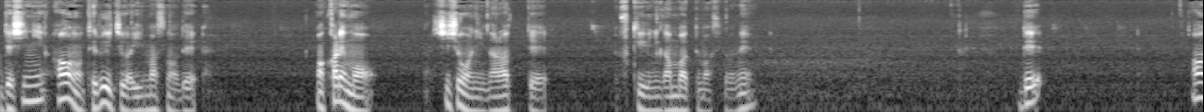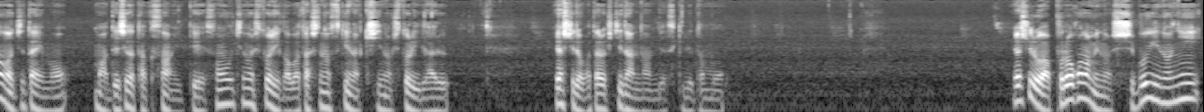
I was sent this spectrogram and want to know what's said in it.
弟子に青野照一が言いますので、まあ、彼も師匠に習って普及に頑張ってますよね。で青野自体もまあ、弟子がたくさんいてそのうちの一人が私の好きな棋士の一人である八代渡七段なんですけれども八代はプロ好みの渋いのに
